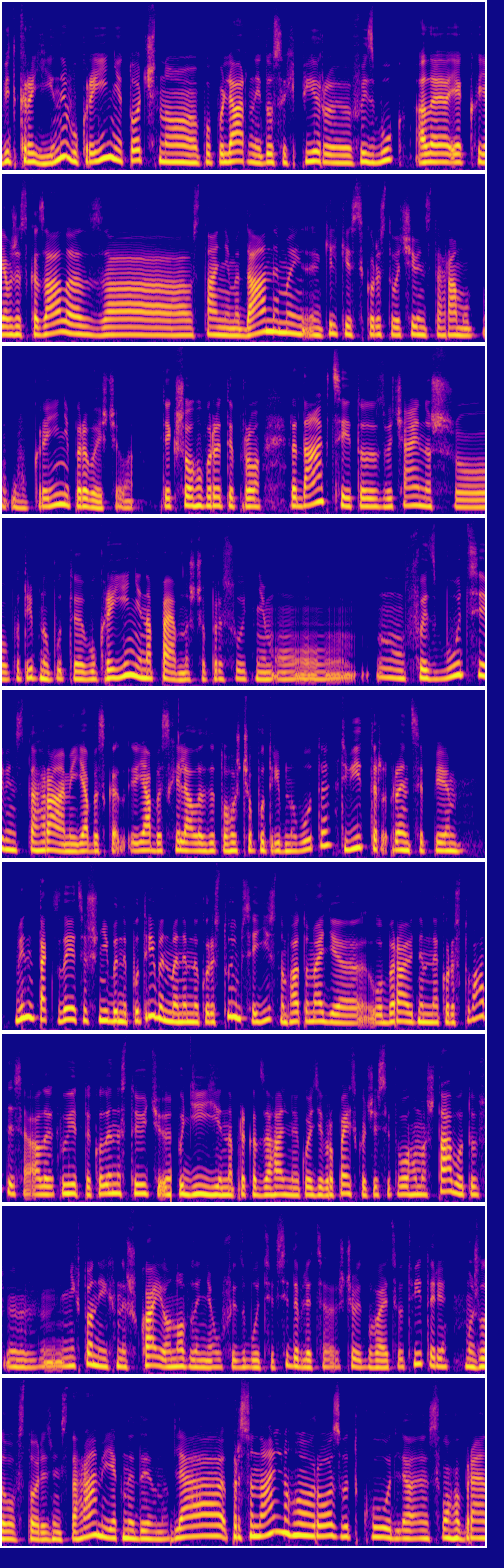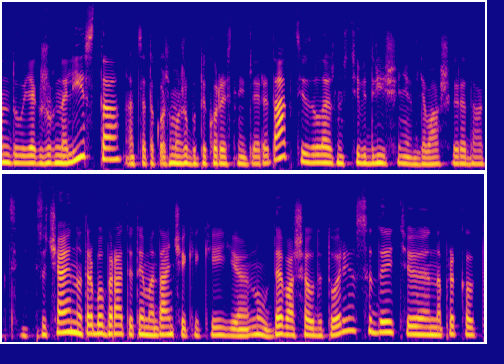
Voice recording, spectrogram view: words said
від країни. В Україні точно популярний до сих пір Фейсбук. Але як я вже сказала, за останніми даними кількість користувачів інстаграму в Україні перевищила. Якщо говорити про редакції, то звичайно, що потрібно бути в Україні, напевно, що присутнім у Фейсбуці, в інстаграмі. Я би я би схилялась до того, що потрібно бути. Твіттер, в принципі. Він так здається, що ніби не потрібен. Ми ним не користуємося. Дійсно, багато медіа обирають ним не користуватися. Але повірте, коли настають е, події, наприклад, загального якогось європейського чи світового масштабу, то е, ніхто їх не шукає оновлення у Фейсбуці. Всі дивляться, що відбувається у Твіттері, можливо, в сторіз в інстаграмі, як не дивно. Для персонального розвитку для свого бренду як журналіста, а це також може бути корисний для редакції, в залежності від рішення для вашої редакції. Звичайно, треба обирати той майданчик, який ну де ваша аудиторія сидить, е, наприклад,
